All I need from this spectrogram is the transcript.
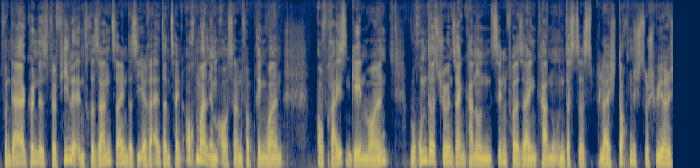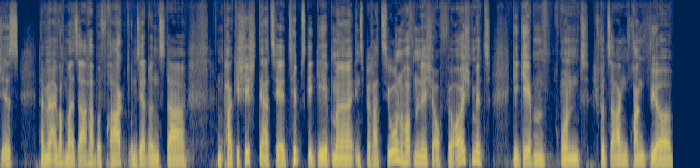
Von daher könnte es für viele interessant sein, dass sie ihre Elternzeit auch mal im Ausland verbringen wollen, auf Reisen gehen wollen, warum das schön sein kann und sinnvoll sein kann und dass das vielleicht doch nicht so schwierig ist. Da haben wir einfach mal Sarah befragt und sie hat uns da ein paar Geschichten erzählt, Tipps gegeben, Inspiration hoffentlich auch für euch mitgegeben. Und ich würde sagen, Frank, wir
